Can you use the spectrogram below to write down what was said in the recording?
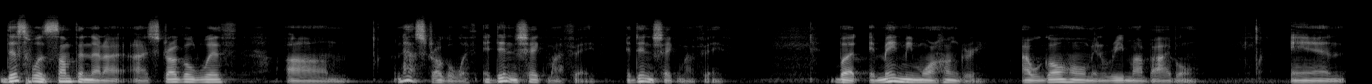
this was something that I, I struggled with um, not struggle with. It didn't shake my faith. It didn't shake my faith, but it made me more hungry. I would go home and read my Bible, and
